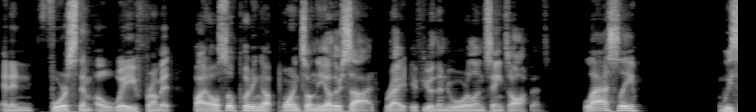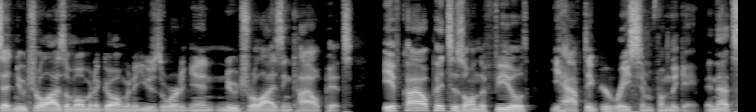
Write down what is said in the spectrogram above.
and then force them away from it by also putting up points on the other side, right? If you're the New Orleans Saints offense. Lastly, we said neutralize a moment ago. I'm going to use the word again neutralizing Kyle Pitts. If Kyle Pitts is on the field, you have to erase him from the game. And that's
